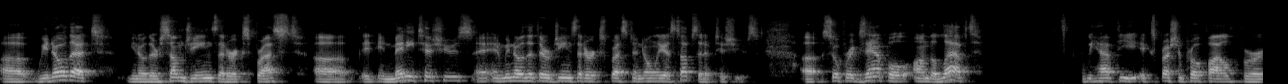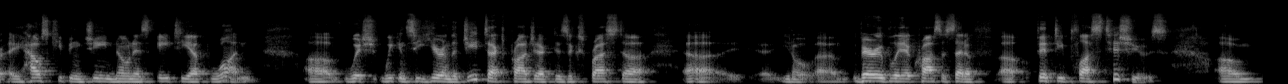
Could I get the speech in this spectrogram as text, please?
Uh, we know that you know there's some genes that are expressed uh, in, in, many tissues, and we know that there are genes that are expressed in only a subset of tissues. Uh, so, for example, on the left, we have the expression profile for a housekeeping gene known as ATF1, uh, which we can see here in the GTEx project is expressed, uh, you know, variably across a set of 50 plus tissues. Um,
